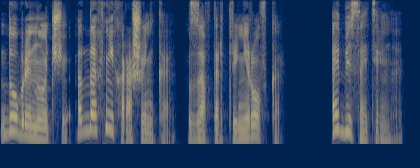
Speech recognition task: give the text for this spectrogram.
«Доброй ночи, отдохни хорошенько. Завтра тренировка». «Обязательно».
